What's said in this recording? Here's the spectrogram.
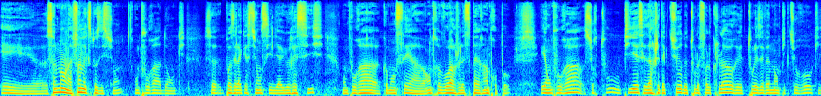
Et seulement à la fin de l'exposition, on pourra donc se poser la question s'il y a eu récit, on pourra commencer à entrevoir, je l'espère, un propos. Et on pourra surtout piller ces architectures de tout le folklore et tous les événements picturaux qui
